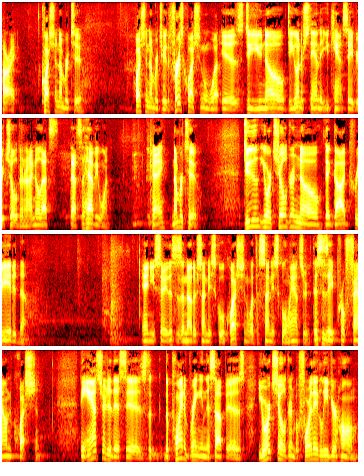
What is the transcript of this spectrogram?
All right. Question number two. Question number two. The first question is Do you know, do you understand that you can't save your children? And I know that's, that's the heavy one. Okay. Number two. Do your children know that God created them? And you say, This is another Sunday school question with a Sunday school answer. This is a profound question. The answer to this is the, the point of bringing this up is your children, before they leave your home,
